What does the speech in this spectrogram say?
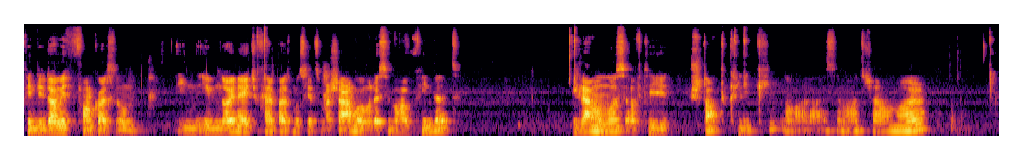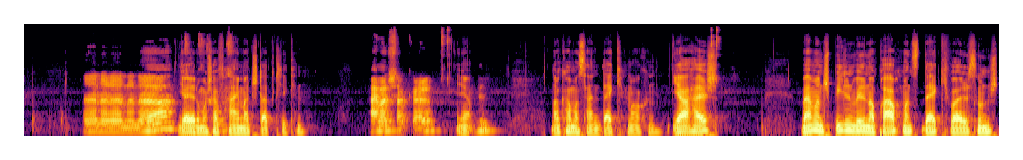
Finde ich damit fang also an. In, Im neuen Age of Empires muss ich jetzt mal schauen, wo man das überhaupt findet. Ich glaube, man muss auf die Stadt klicken, normalerweise. Warte, schauen wir mal. Na, na, na, na, na. Ja, ja, du musst auf Heimatstadt klicken. Heimatstadt, gell? Ja. Mhm. Dann kann man sein Deck machen. Ja, heißt, wenn man spielen will, dann braucht man das Deck, weil sonst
